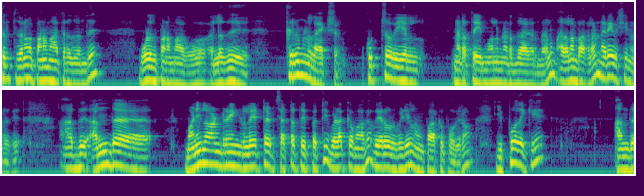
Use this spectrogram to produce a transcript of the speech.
திருட்டுத்தனமாக பணம் மாற்றுறது வந்து ஊழல் பணமாகவோ அல்லது கிரிமினல் ஆக்ஷன் குற்றவியல் நடத்தை மூலம் நடந்ததாக இருந்தாலும் அதெல்லாம் பார்க்கலாம். நிறைய விஷயங்கள் இருக்குது அது அந்த மணி லாண்ட்ரிங் ரிலேட்டட் சட்டத்தை பற்றி விளக்கமாக வேறொரு வீடியோவில் நம்ம பார்க்க போகிறோம். இப்போதைக்கு அந்த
